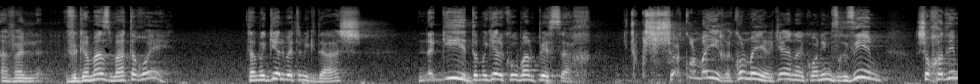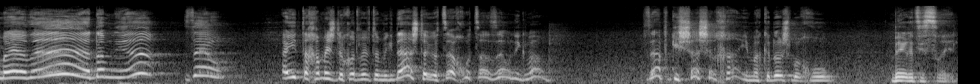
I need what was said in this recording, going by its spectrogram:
אבל, וגם אז מה אתה רואה? אתה מגיע לבית המקדש, נגיד, אתה מגיע לקורבן פסח, הכל מהיר, הכל מהיר, כן? הכהנים זריזים, שוחטים מהר, אה, אדם נהיה, זהו. היית חמש דקות בבית המקדש, אתה יוצא החוצה, זהו, נגמר. זה הפגישה שלך עם הקדוש ברוך הוא בארץ ישראל.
